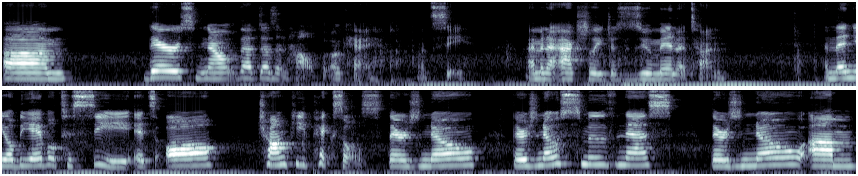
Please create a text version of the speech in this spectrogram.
Um, there's, no, that doesn't help. Okay, let's see. I'm going to actually just zoom in a ton. And then you'll be able to see it's all chunky pixels. There's no, there's no smoothness. There's no, um,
